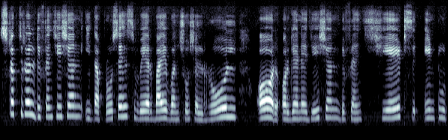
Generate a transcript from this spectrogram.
structural differentiation is the process whereby one social role or organization differentiates into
